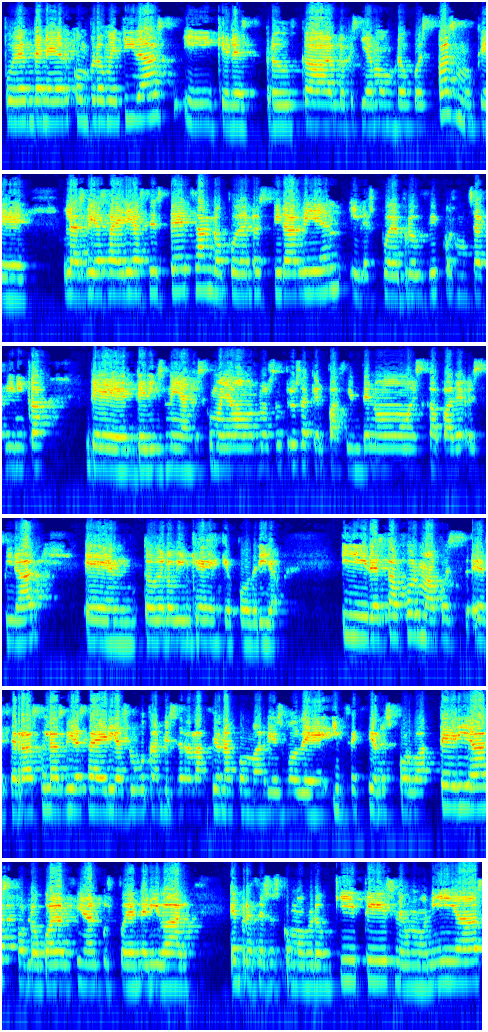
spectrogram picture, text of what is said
pueden tener comprometidas y que les produzca lo que se llama un broncoespasmo, que las vías aéreas se estrechan, no pueden respirar bien y les puede producir pues mucha clínica de, de disnea, que es como llamamos nosotros a que el paciente no es capaz de respirar eh, todo lo bien que, que podría. Y de esta forma, pues eh, cerrarse las vías aéreas luego también se relaciona con más riesgo de infecciones por bacterias, por lo cual al final pues pueden derivar en procesos como bronquitis, neumonías,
